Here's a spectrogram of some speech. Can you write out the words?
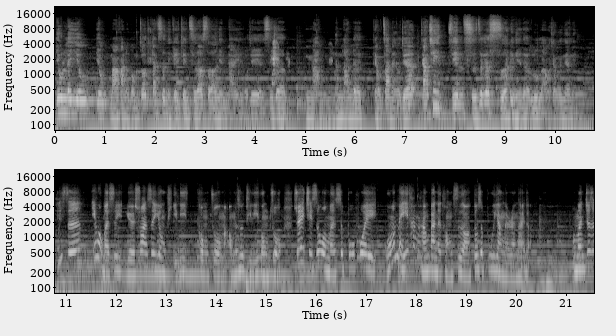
又累又又麻烦的工作，但是你可以坚持到十二年来，我觉得也是一个难很难的挑战的。我觉得想去坚持这个十二年的路啊，我想问一下你。其实，因为我们是也算是用体力工作嘛，我们是体力工作，所以其实我们是不会，我们每一趟航班的同事哦，都是不一样的人来的。嗯我们就是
